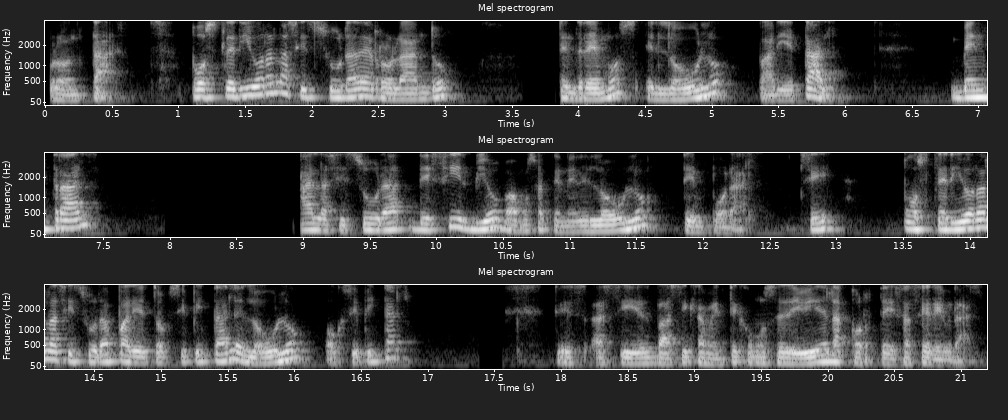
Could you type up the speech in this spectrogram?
frontal. Posterior a la cisura de Rolando tendremos el lóbulo parietal. Ventral a la cisura de Silvio vamos a tener el lóbulo temporal. ¿sí? Posterior a la cisura parieto-occipital, el lóbulo occipital. Entonces, así es básicamente como se divide la corteza cerebral.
